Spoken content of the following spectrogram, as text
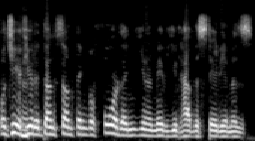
well, gee, if you'd have done something before, then, you know, maybe you'd have the stadium as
